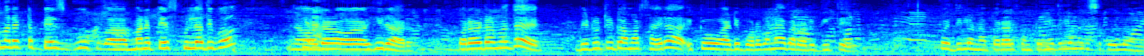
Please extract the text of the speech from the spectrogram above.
আমার একটা ফেসবুক মানে পেজ খুলে দিব ওটার আহ, হীরার। পরে ওটার মধ্যে ভিডিও টিডিও আমার সাইরা একটু আইডি বড় বানায় আবার ওরে দিতে। কই দিল না পরে আর ফোন টোনে দিল না কিছু কইলো না।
